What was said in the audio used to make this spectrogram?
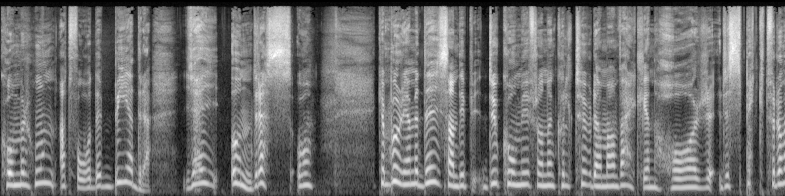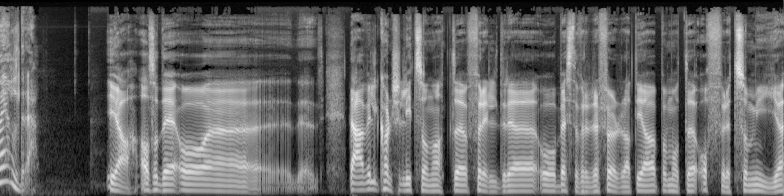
kommer hun at få det bedre? Jeg undres, og kan börja med dig Sandip. Du kommer ju från en kultur där man verkligen har respekt för de äldre. Ja, altså det å eh, Det er vel kanskje litt sånn at eh, foreldre og besteforeldre føler at de har på en måte ofret så mye.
